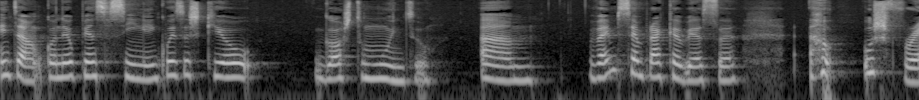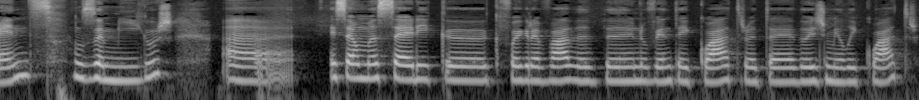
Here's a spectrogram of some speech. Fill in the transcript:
então, quando eu penso assim em coisas que eu gosto muito, um, vem-me sempre à cabeça os Friends, os amigos. Uh, essa é uma série que, que foi gravada de 94 até 2004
